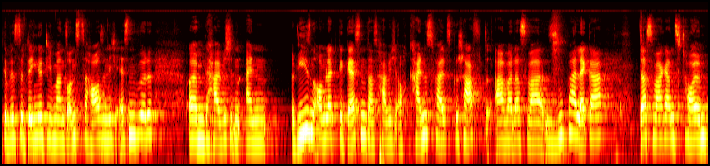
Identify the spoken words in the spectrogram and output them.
gewisse Dinge, die man sonst zu Hause nicht essen würde. Ähm, da habe ich einen Riesenomelett gegessen. Das habe ich auch keinesfalls geschafft, aber das war super lecker. Das war ganz toll.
